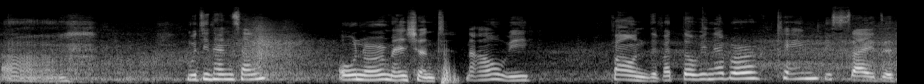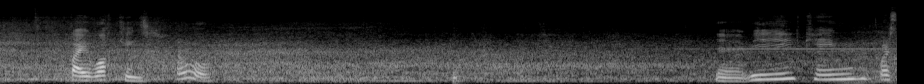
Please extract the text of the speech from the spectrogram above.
uh, 무진 한상 owner mentioned now we found but we never came this side by walking oh Yeah, we came first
